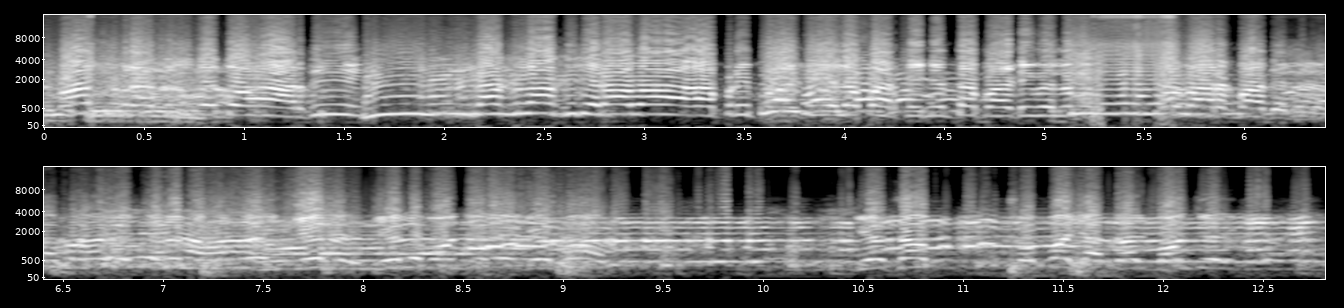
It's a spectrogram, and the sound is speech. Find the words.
ਮਹਾਂ ਸ਼ਿਵਰਾਤਰੀ ਦੇ ਤਿਉਹਾਰ ਦੀ ਲੱਖ ਲੱਖ ਜਿਹੜਾ ਵਾ ਆਪਣੀ ਪਾਰਟੀ ਵੱਲੋਂ ਭਾਰਤੀ ਜਨਤਾ ਪਾਰਟੀ ਵੱਲੋਂ ਮੁਬਾਰਕਬਾਦ ਦਿੰਦਾ ਗਿੱਲ ਸਾਹਿਬ ਸ਼ੋਭਾ ਯਾਤਰਾ ਪਹੁੰਚੇ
